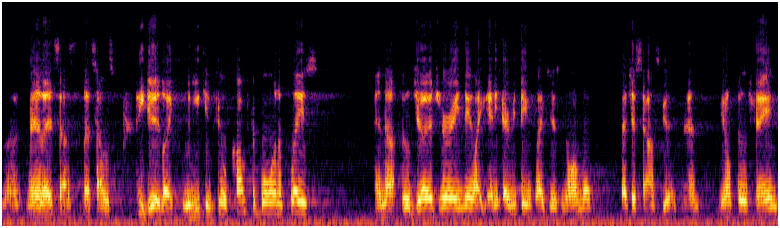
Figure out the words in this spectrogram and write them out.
But man, that sounds that sounds pretty good. Like when you can feel comfortable in a place and not feel judged or anything. Like any everything's like just normal. That just sounds good, man. You don't feel shame.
